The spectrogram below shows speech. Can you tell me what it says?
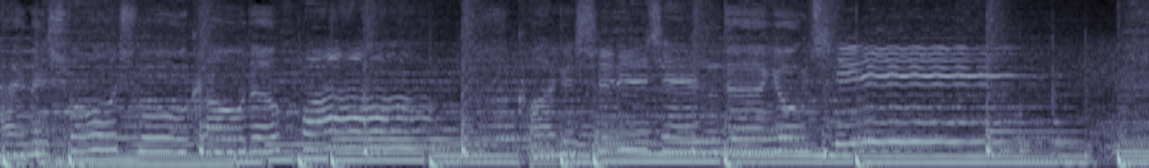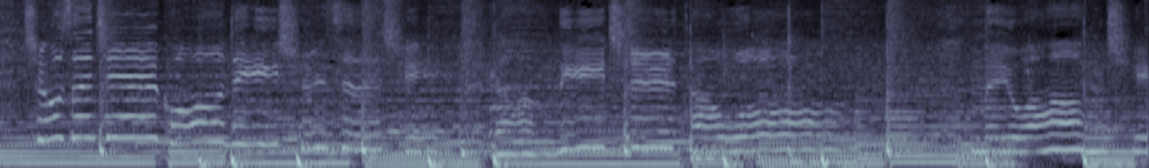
还没说出口的话，跨越时间的勇气。就算到我没忘记。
